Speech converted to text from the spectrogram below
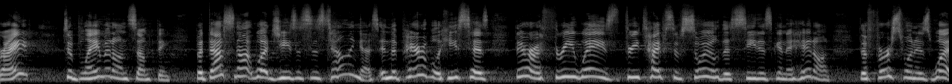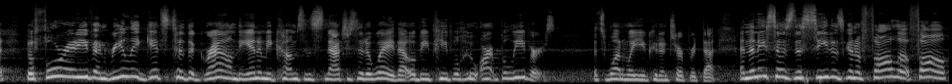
right? To blame it on something. But that's not what Jesus is telling us. In the parable, he says there are three ways, three types of soil this seed is going to hit on. The first one is what? Before it even really gets to the ground, the enemy comes and snatches it away. That would be people who aren't believers. That's one way you could interpret that. And then he says the seed is going to fall, uh, fall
